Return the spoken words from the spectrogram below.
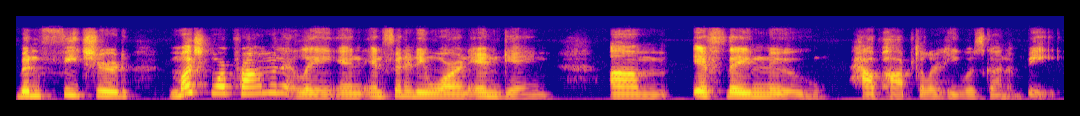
been featured much more prominently in Infinity War and Endgame um, if they knew how popular he was going to be,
